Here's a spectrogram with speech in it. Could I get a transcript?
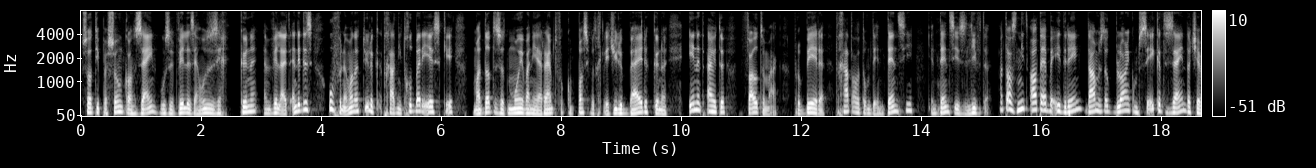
zodat die persoon kan zijn hoe ze willen zijn, hoe ze zich kunnen en willen uit. En dit is oefenen, want natuurlijk, het gaat niet goed bij de eerste keer, maar dat is het mooie wanneer ruimte voor compassie wordt gecreëerd. Jullie beiden kunnen in het uiten fouten maken, proberen. Het gaat altijd om de intentie. Intentie is liefde. Althans, niet altijd bij iedereen. Daarom is het ook belangrijk om zeker te zijn dat je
